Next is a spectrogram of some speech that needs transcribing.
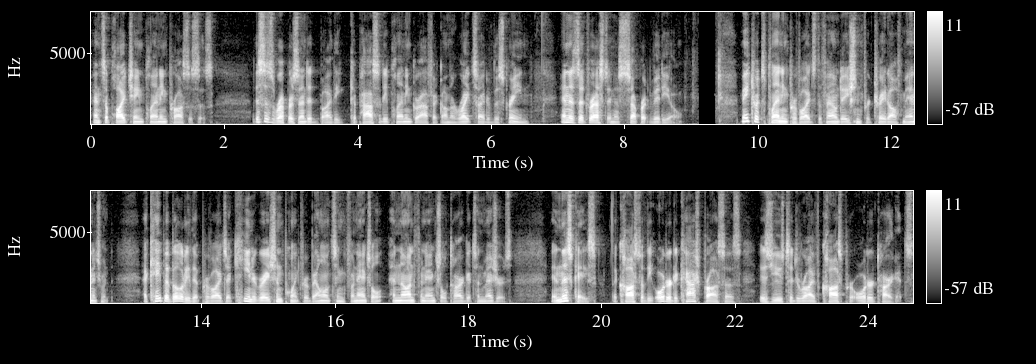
and supply chain planning processes. This is represented by the capacity planning graphic on the right side of the screen and is addressed in a separate video. Matrix planning provides the foundation for trade-off management, a capability that provides a key integration point for balancing financial and non-financial targets and measures. In this case, the cost of the order to cash process is used to derive cost per order targets.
